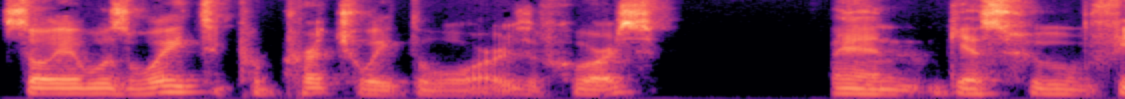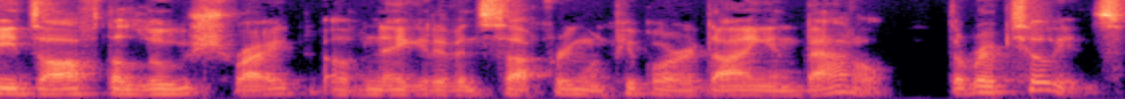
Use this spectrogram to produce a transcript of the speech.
so it was a way to perpetuate the wars of course and guess who feeds off the loosh right of negative and suffering when people are dying in battle the reptilians.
